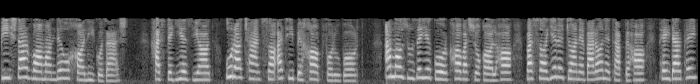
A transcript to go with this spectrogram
بیشتر وامانده و خالی گذشت. خستگی زیاد او را چند ساعتی به خواب فرو برد. اما زوزه گرگ ها و شغال ها و سایر جانوران تپه ها پی در پی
